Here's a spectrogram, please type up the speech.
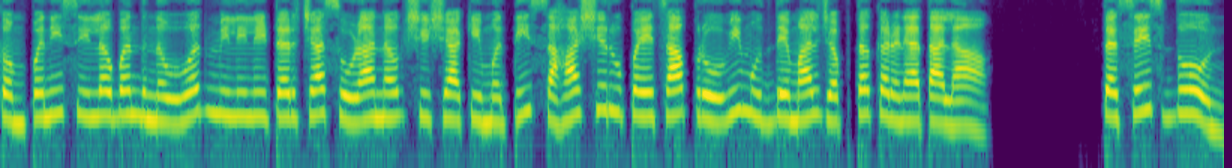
कंपनी सीलबंद नव्वद मिलीलिटरच्या सोळा नग शिशा किमती सहाशे रुपयेचा प्रोवी मुद्देमाल जप्त करण्यात आला. तसेच दोन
